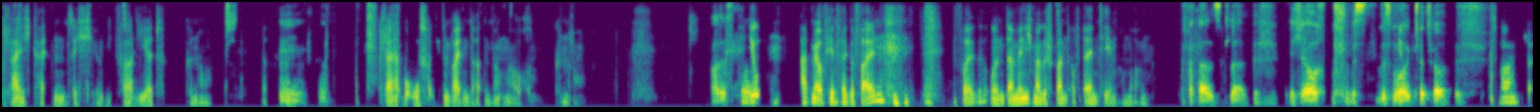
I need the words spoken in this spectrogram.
Kleinigkeiten sich irgendwie verliert. Genau. Mhm. Kleiner Bonus von diesen beiden Datenbanken auch. Genau. Alles klar. Jo, hat mir auf jeden Fall gefallen, die Folge. Und dann bin ich mal gespannt auf dein Thema morgen. Alles klar. Ich auch. Bis, bis morgen. Ciao, ciao. Bis morgen. Ciao.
